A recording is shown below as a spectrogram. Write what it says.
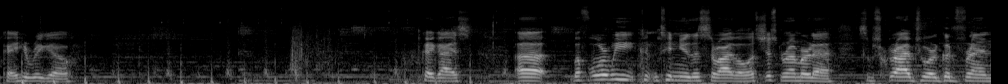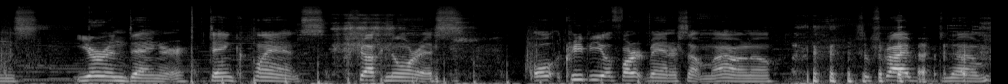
Okay, here we go. Okay, guys. Uh, before we continue the survival, let's just remember to subscribe to our good friends Urine Danger, Dank Plants, Chuck Norris, old, Creepy Fart Man or something. I don't know. subscribe to them.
